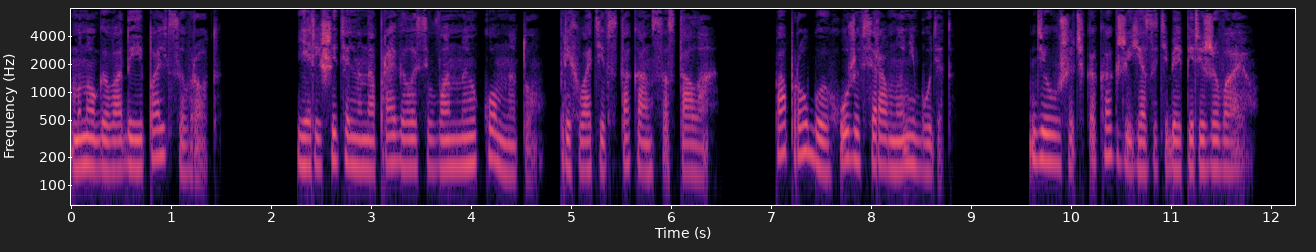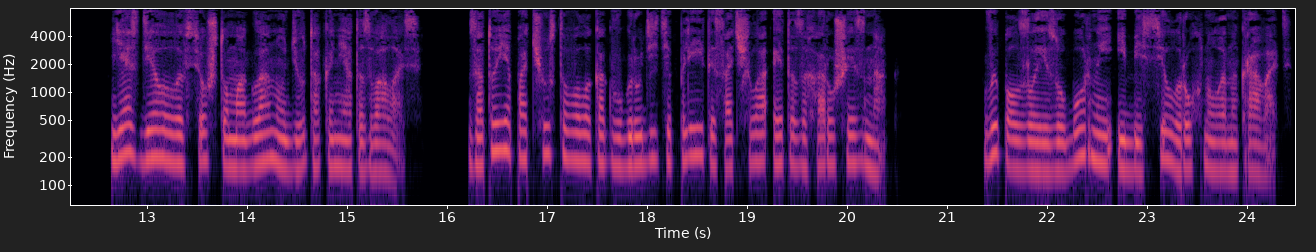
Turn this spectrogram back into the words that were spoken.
Много воды и пальцы в рот? Я решительно направилась в ванную комнату, прихватив стакан со стола. Попробую, хуже все равно не будет. Дюшечка, как же я за тебя переживаю. Я сделала все, что могла, но Дю так и не отозвалась. Зато я почувствовала, как в груди теплеет и сочла это за хороший знак. Выползла из уборной и без сил рухнула на кровать.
